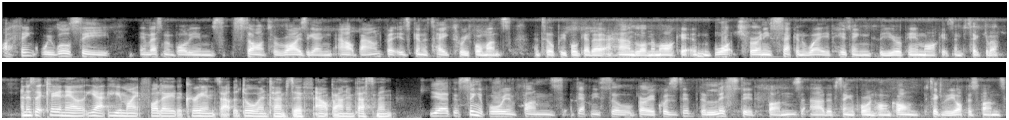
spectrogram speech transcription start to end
I think we will see investment volumes start to rise again outbound, but it's going to take three, four months until people get a, handle on the market and watch for any second wave hitting the European markets in particular. And is it clear, Neil, yet who might follow the Koreans out the door in terms of outbound investment? Yeah, the Singaporean funds are definitely still very acquisitive. The listed funds out of Singapore and Hong Kong, particularly the office funds,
